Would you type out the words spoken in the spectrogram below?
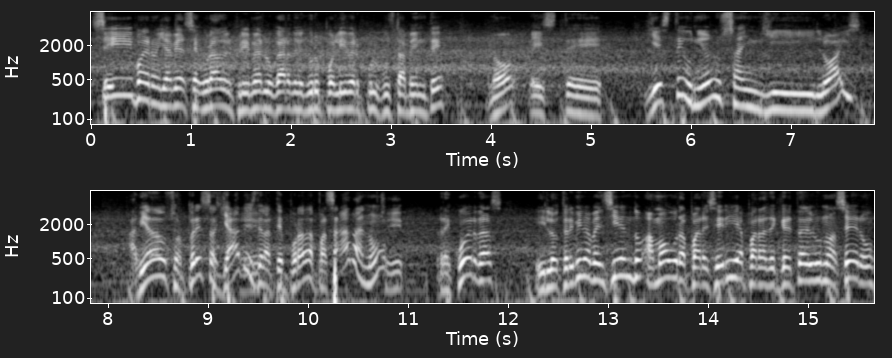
Sí, bueno, ya había asegurado el primer lugar del grupo Liverpool justamente, ¿no? Este y este Unión San Gilois había dado sorpresas ya desde la temporada pasada, ¿no? Sí. ¿Recuerdas? y lo termina venciendo. Amoura aparecería para decretar el 1 a 0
